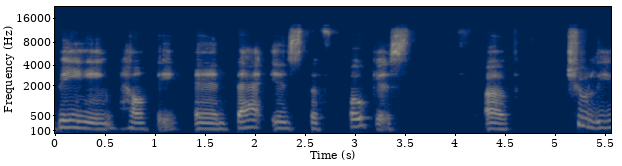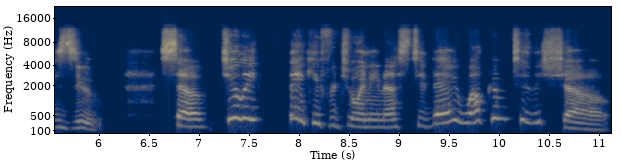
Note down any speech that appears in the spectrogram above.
being healthy. And that is the focus of Chuli Zhou. So, Chuli, thank you for joining us today. Welcome to the show.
